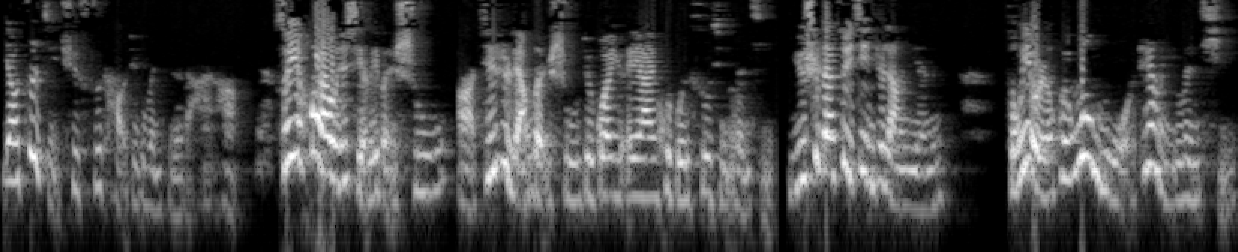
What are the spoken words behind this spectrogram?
要自己去思考这个问题的答案哈。所以后来我就写了一本书啊，其实是两本书，就关于 AI 会不会苏醒的问题。于是，在最近这两年。总有人会问我这样一个问题：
